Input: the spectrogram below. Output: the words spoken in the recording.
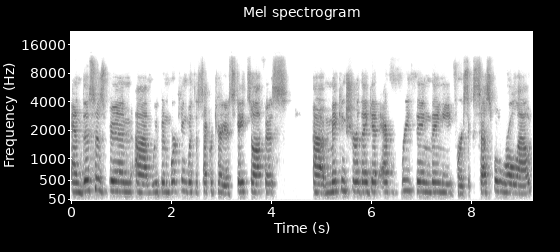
And this has been, um, we've been working with the Secretary of State's office uh, making sure they get everything they need for a successful rollout.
